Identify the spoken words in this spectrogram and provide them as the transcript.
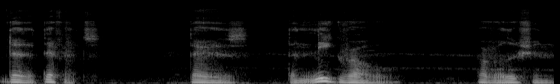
there's a difference. There's the Negro revolution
